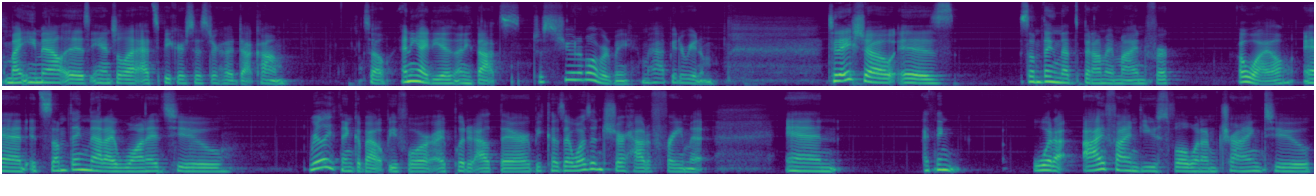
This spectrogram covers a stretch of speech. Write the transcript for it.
My email is angela at speakersisterhood.com. So, any ideas, any thoughts, just shoot them over to me. I'm happy to read them. Today's show is something that's been on my mind for a while, and it's something that I wanted to really think about before I put it out there because I wasn't sure how to frame it. And I think what I find useful when I'm trying to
